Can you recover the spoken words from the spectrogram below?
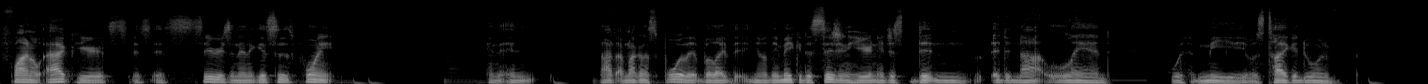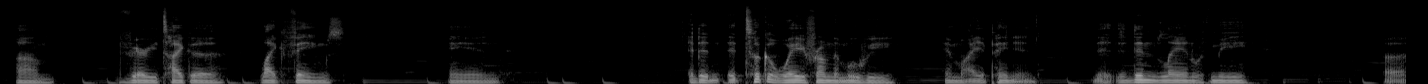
final act here, it's it's it's serious, and then it gets to this point, and and not, I'm not gonna spoil it, but like you know, they make a decision here, and it just didn't, it did not land with me. It was Taika doing um very Taika like things, and it didn't it took away from the movie in my opinion it, it didn't land with me uh,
